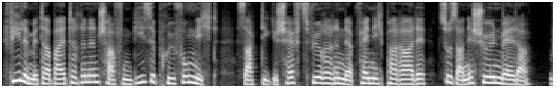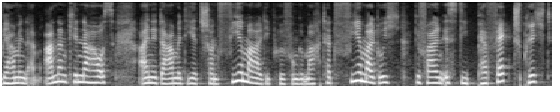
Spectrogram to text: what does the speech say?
Viele Mitarbeiterinnen schaffen diese Prüfung nicht, sagt die Geschäftsführerin der Pfennigparade, Susanne Schönwälder. Wir haben in einem anderen Kinderhaus eine Dame, die jetzt schon viermal die Prüfung gemacht hat, viermal durchgefallen ist, die perfekt spricht,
